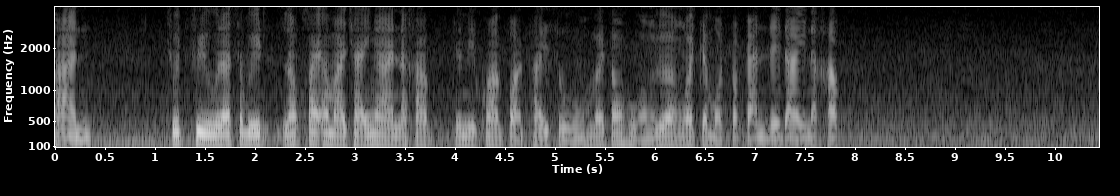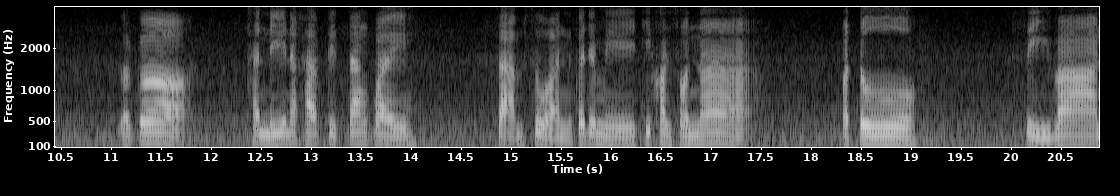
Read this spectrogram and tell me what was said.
ผ่านชุดฟิลและสวิตช์แล้วค่อยเอามาใช้งานนะครับ จะมีความปลอดภัยสูง ไม่ต้องห่วงเรื่องว่าจะหมดประกันใด ๆนะครับ แล้วก็คันนี้นะครับติดตั้งไป สามส่วนก็จะมีที่คอนโซลหน้า ประตูสี่บาน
